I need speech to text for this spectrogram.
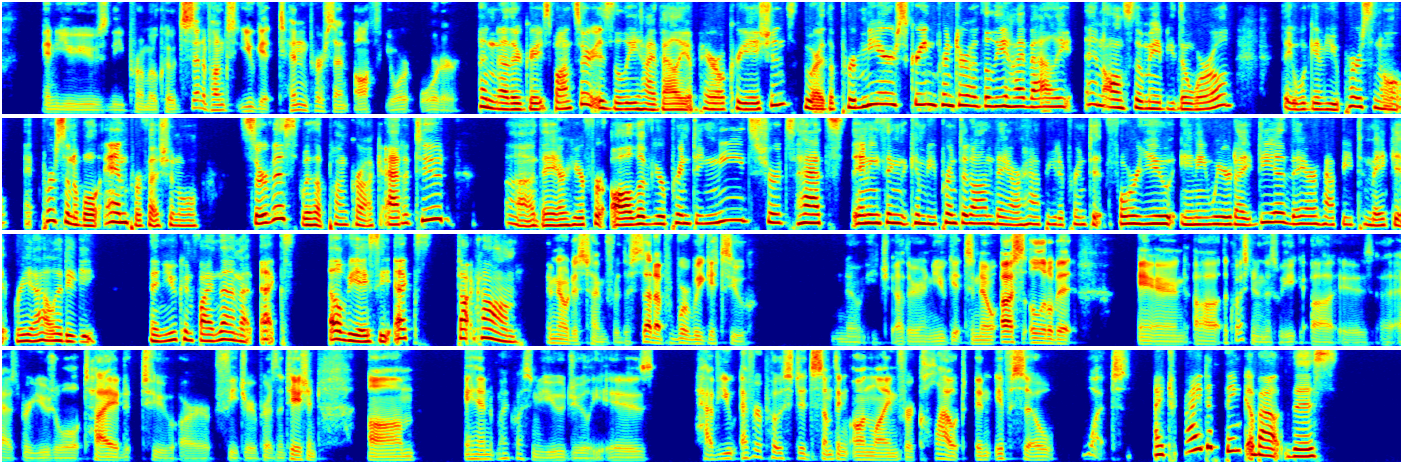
and you use the promo code Cinepunx, you get 10% off your order. Another great sponsor is the Lehigh Valley Apparel Creations, who are the premier screen printer of the Lehigh Valley and also maybe the world. They will give you personal, personable, and professional service with a punk rock attitude. Uh, they are here for all of your printing needs shirts, hats, anything that can be printed on. They are happy to print it for you. Any weird idea, they are happy to make it reality. And you can find them at xlvacx.com. And now it is time for the setup where we get to know each other and you get to know us a little bit. And uh, the question this week uh, is, uh, as per usual, tied to our feature presentation. Um, and my question to you, Julie, is Have you ever posted something online for clout? And if so, what? I tried to think about this,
